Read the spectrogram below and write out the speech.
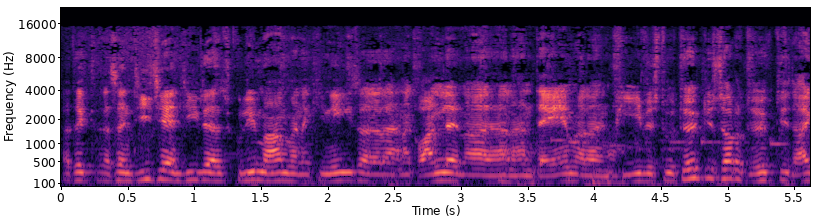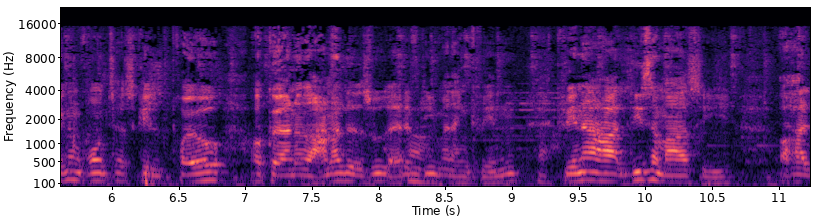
Og det, altså en DJ er en DJ, der skulle lige meget, om han er kineser, eller han er grønlænder, eller han er en dame, eller en pige. Hvis du er dygtig, så er du dygtig. Der er ikke nogen grund til at skille prøve og gøre noget anderledes ud af det, fordi man er en kvinde. Kvinder har lige så meget at sige, og har,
